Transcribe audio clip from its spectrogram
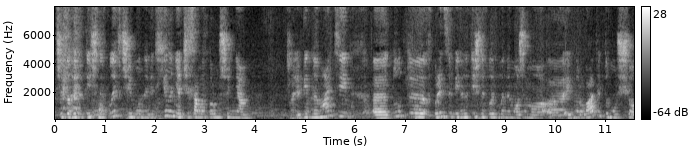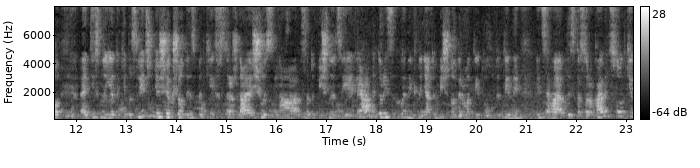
чи то генетичний вплив, чи імунне відхилення, чи саме порушення ліпідної мантії. Е, Тут, е, в принципі, генетичний вплив ми не можемо е, ігнорувати, тому що дійсно є такі дослідження, що якщо один з батьків страждає щось на сатопічної цієї тріади, то ризик виникнення атопічного дерматиту у дитини він сягає близько 40%.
